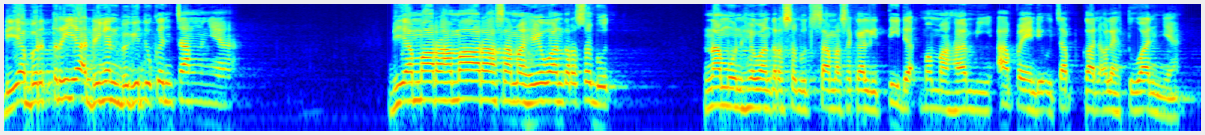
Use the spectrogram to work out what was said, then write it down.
Dia berteriak dengan begitu kencangnya. Dia marah-marah sama hewan tersebut. Namun hewan tersebut sama sekali tidak memahami apa yang diucapkan oleh tuannya.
